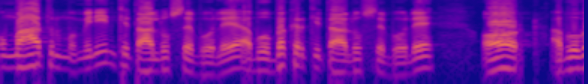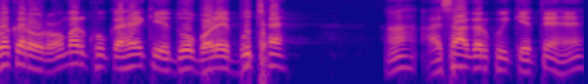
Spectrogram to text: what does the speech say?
उम्मातुलमिन के ताल्लुक़ से बोले, अबू बकर के ताल्लुक़ से बोले, और अबू बकर और उमर को कहे कि ये दो बड़े बुत हैं। हाँ ऐसा अगर कोई कहते हैं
